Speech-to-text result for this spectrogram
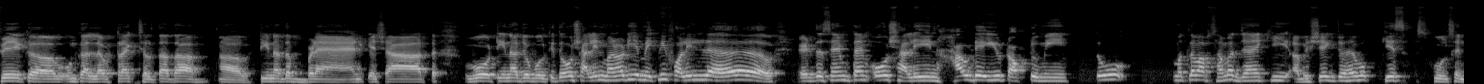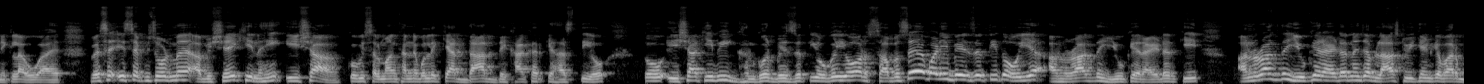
फेक उनका लव ट्रैक चलता था टीना द ब्रांड के साथ, वो टीना जो बोलती थी, ओ शालीन भनोट, ये make me fall in love at the same time oh Shaleen how dare you talk to me तो मतलब आप समझ जाएँ कि अभिषेक जो है वो किस स्कूल से निकला हुआ है। वैसे इस एपिसोड में अभिषेक ही नहीं, ईशा को भी सलमान खान ने बोले, क्या दांत दिखा करके हंसती हो? तो ईशा की भी घनघोर बेइज्जती हो गई और सबसे बड़ी बेइज्जती तो हुई है अनुराग, द यूके राइडर की। अनुराग, द यूके राइडर ने जब लास्ट वीकेंड के बार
